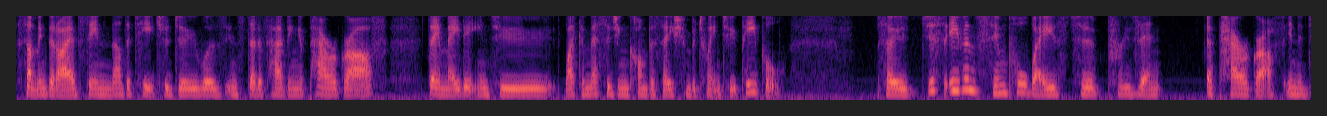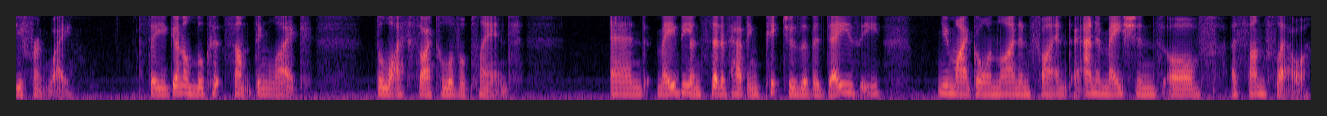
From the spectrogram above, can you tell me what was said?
Something that I have seen another teacher do was instead of having a paragraph, they made it into like a messaging conversation between two people. So just even simple ways to present a paragraph in a different way. So you're going to look at something like the life cycle of a plant. And maybe instead of having pictures of a daisy, you might go online and find animations of a sunflower.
